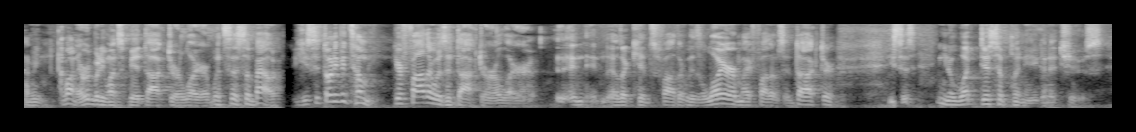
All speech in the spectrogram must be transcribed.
I mean, come on, everybody wants to be a doctor or a lawyer. What's this about? He said, don't even tell me. Your father was a doctor or a lawyer. And, and the other kid's father was a lawyer. My father was a doctor. He says, you know, what discipline are you going to choose?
